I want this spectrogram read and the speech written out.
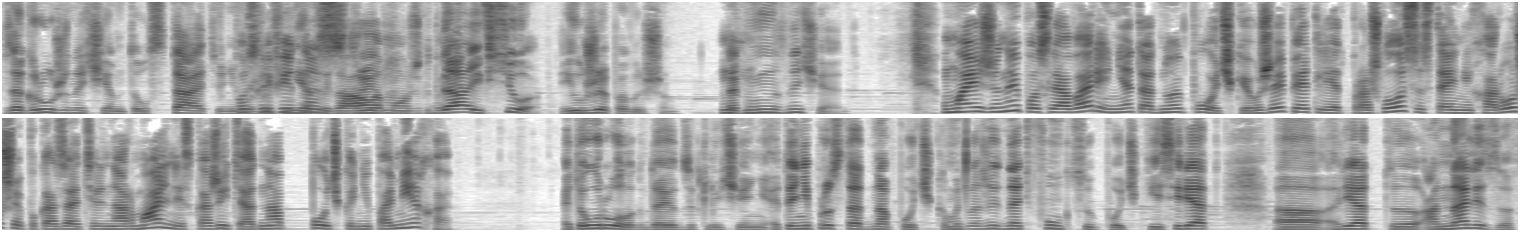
загружена чем-то, устать, у нее После фитнес-зала, может быть. Да, и все, и уже повышен. Так Мгм. не назначают. У моей жены после аварии нет одной почки. Уже 5 лет прошло, состояние хорошее, показатель нормальный. Скажите, одна почка не помеха? Это уролог дает заключение. Это не просто одна почка. Мы должны знать функцию почки. Есть ряд, а, ряд э, анализов,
